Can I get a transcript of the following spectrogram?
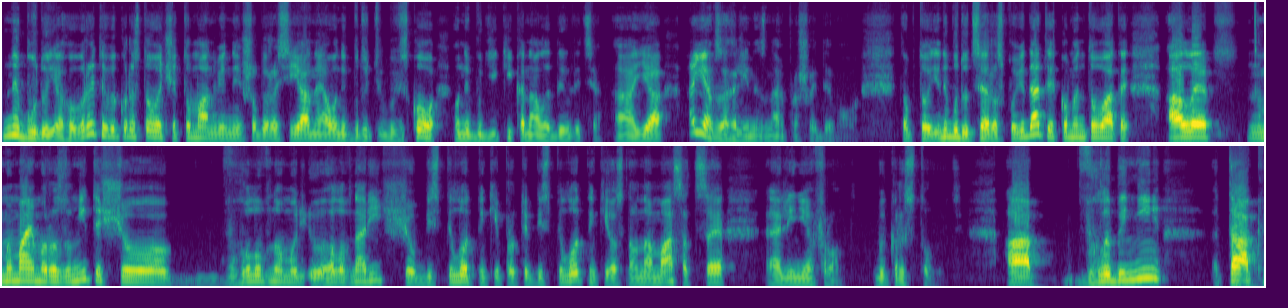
Не буду я говорити, використовуючи туман війни, щоб росіяни, а вони будуть обов'язково, вони будь-які канали дивляться. А я, а я взагалі не знаю про що йде мова. Тобто я не буду це розповідати, коментувати, але ми маємо розуміти, що в головному головна річ, що безпілотники проти безпілотників, основна маса це е, лінія фронту використовується. А в глибині так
